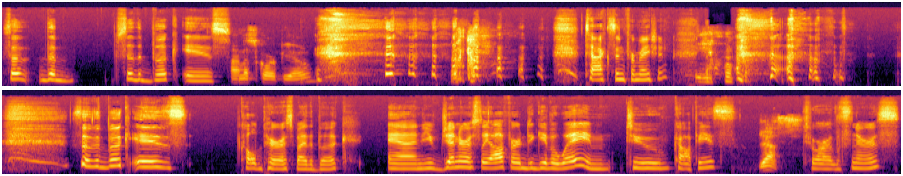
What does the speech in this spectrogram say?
So the so the book is. I'm a Scorpio. Tax information. Yeah. so the book is called Paris by the Book, and you've generously offered to give away two copies. Yes. To our listeners.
